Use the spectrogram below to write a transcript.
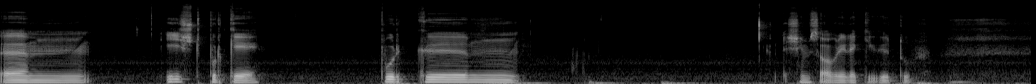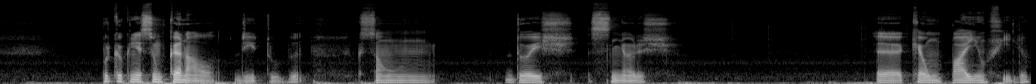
Um, isto porquê? Porque. Hum, Deixem-me só abrir aqui o YouTube. Porque eu conheço um canal de YouTube que são dois senhores uh, que é um pai e um filho.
